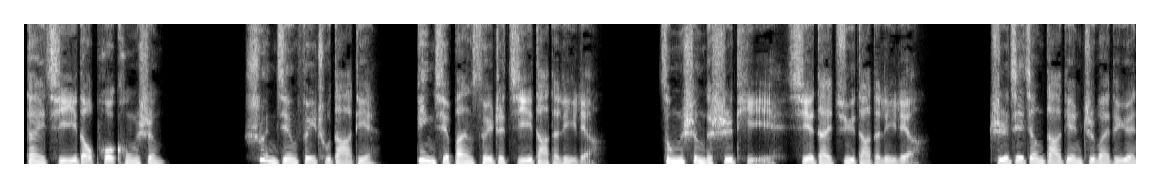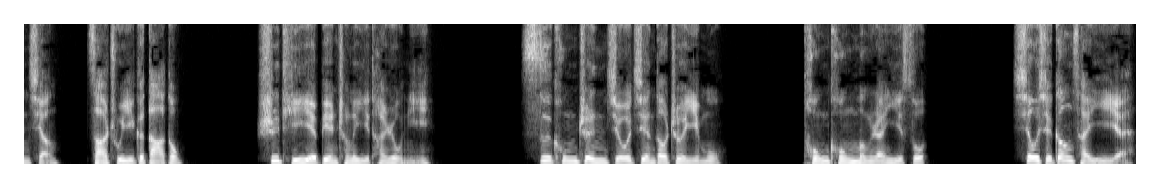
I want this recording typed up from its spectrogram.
带起一道破空声，瞬间飞出大殿，并且伴随着极大的力量。宗盛的尸体携带巨大的力量，直接将大殿之外的院墙砸出一个大洞，尸体也变成了一滩肉泥。司空震九见到这一幕，瞳孔猛然一缩。萧邪刚才一眼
